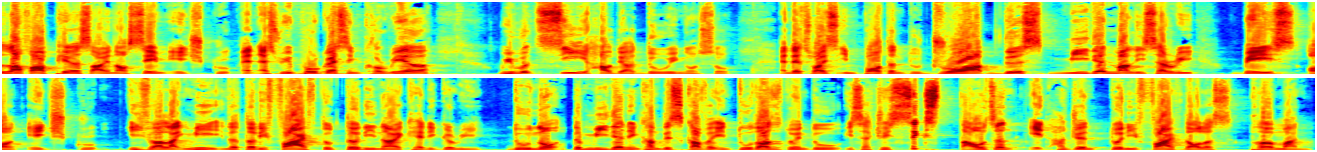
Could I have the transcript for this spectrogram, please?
A lot of our peers are in our same age group, and as we progress in career, we would see how they are doing also. And that's why it's important to draw up this median monthly salary based on age group. If you are like me in the 35 to 39 category, do note the median income discovered in 2022 is actually $6,825 per month,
